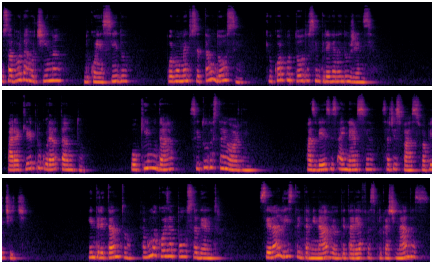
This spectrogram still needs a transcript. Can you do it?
O sabor da rotina, do conhecido, por momentos é tão doce que o corpo todo se entrega na indulgência. Para que procurar tanto? O que mudar se tudo está em ordem? Às vezes a inércia satisfaz o apetite. Entretanto, alguma coisa pulsa dentro. Será a lista interminável de tarefas procrastinadas?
